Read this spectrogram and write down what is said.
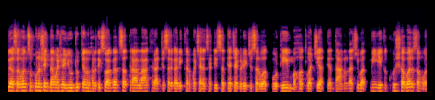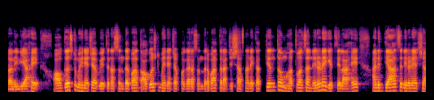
सर्वांचं पुन्हा एकदा माझ्या युट्यूब चॅनल हार्दिक स्वागत. सतरा लाख राज्य सरकारी कर्मचाऱ्यांसाठी सध्याच्या घडीची सर्वात मोठी महत्वाची अत्यंत आनंदाची बातमी एक खुशखबर समोर आलेली आहे. ऑगस्ट महिन्याच्या वेतनासंदर्भात ऑगस्ट महिन्याच्या पगारासंदर्भात राज्य शासनाने एक अत्यंत महत्त्वाचा निर्णय घेतलेला आहे आणि त्याच निर्णयाच्या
